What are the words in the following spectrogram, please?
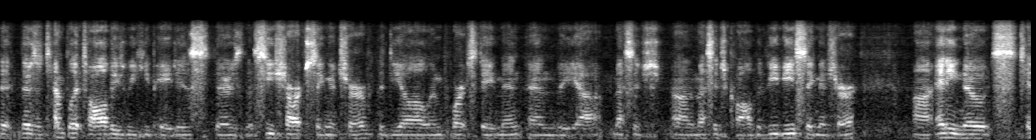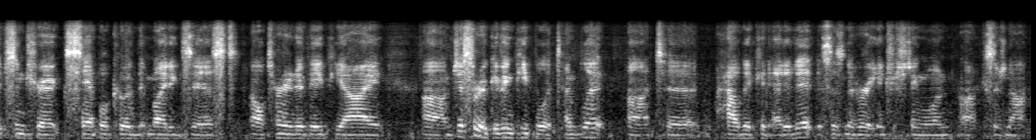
that there's a template to all these wiki pages. There's the C-sharp signature, the DLL import statement, and the uh, message, uh, message call, the VB signature. Uh, any notes, tips and tricks, sample code that might exist, alternative API, um, just sort of giving people a template uh, to how they could edit it. This isn't a very interesting one because uh, there's not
